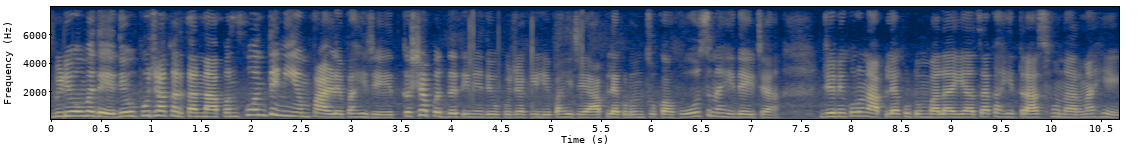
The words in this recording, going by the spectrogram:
व्हिडिओमध्ये देवपूजा करताना आपण कोणते नियम पाळले पाहिजेत? कशा पद्धतीने देवपूजा केली पाहिजे? आपल्याकडून चुका होऊच नाही द्यायच्या. जेणेकरून आपल्या कुटुंबाला याचा काही त्रास होणार नाही.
